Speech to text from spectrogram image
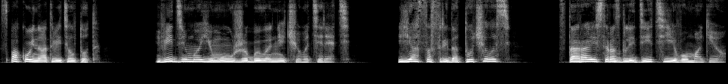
спокойно ответил тот. Видимо, ему уже было нечего терять. Я сосредоточилась, стараясь разглядеть его магию.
